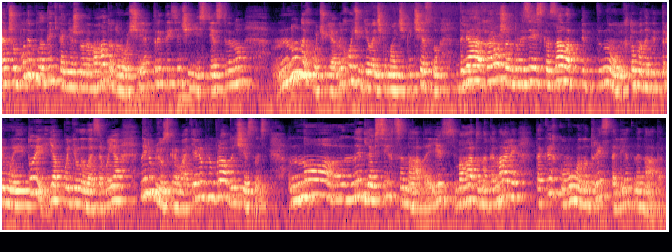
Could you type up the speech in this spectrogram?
Так що будемо платити, звісно, набагато дорожче, як 3 тисячі, звісно. Ну, не хочу я, не хочу, дівчатки, мальчики, чесно. Для хороших друзей сказала, під, ну, хто мене підтримує, і той я б поділилася, бо я не люблю скривати, я люблю правду, чесність. Но не для всіх це треба. Є багато на каналі таких, кому воно 300 літ не треба.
